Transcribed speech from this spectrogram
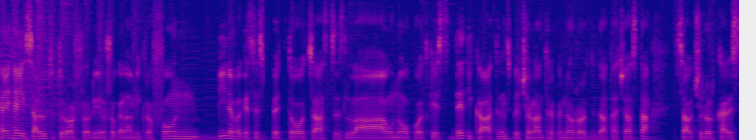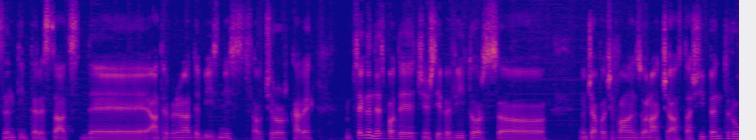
Hei, hei, salut tuturor, Florin Roșoga la microfon. Bine vă găsesc pe toți astăzi la un nou podcast dedicat în special antreprenorilor de data aceasta sau celor care sunt interesați de antreprenoriat de business sau celor care se gândesc poate cine știe pe viitor să înceapă ceva în zona aceasta și pentru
